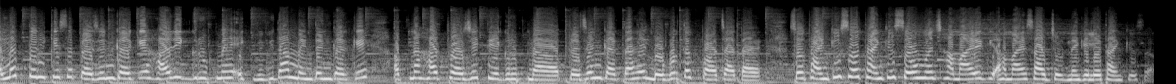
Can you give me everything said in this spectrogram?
अलग तरीके से प्रेजेंट करके हर एक ग्रुप में एक विविधा मेंटेन करके अपना हर प्रोजेक्ट ये ग्रुप प्रेजेंट करता है, लोगों तक पहुंचाता है। So thank you sir thank you so much हमारे हमारे साथ जुड़ने के लिए. थैंक यू सर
